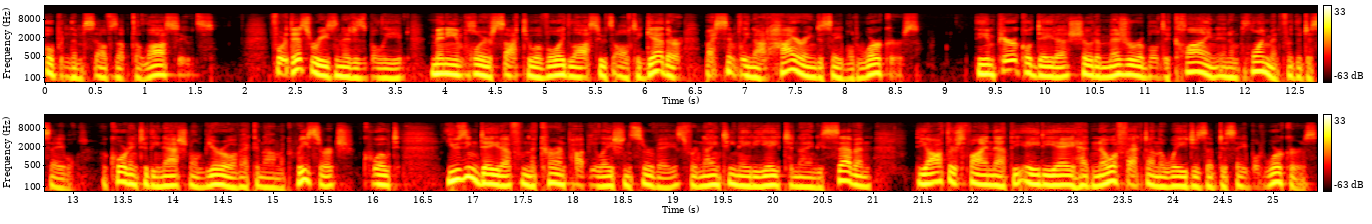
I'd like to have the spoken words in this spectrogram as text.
opened themselves up to lawsuits. For this reason, it is believed, many employers sought to avoid lawsuits altogether by simply not hiring disabled workers. The empirical data showed a measurable decline in employment for the disabled. According to the National Bureau of Economic Research, quote, using data from the current population surveys for 1988 to 97, the authors find that the ADA had no effect on the wages of disabled workers,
